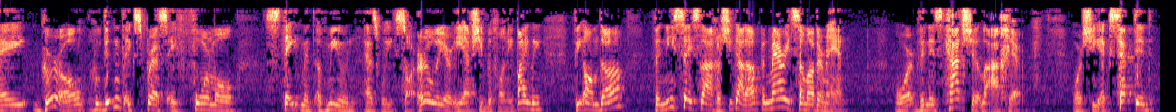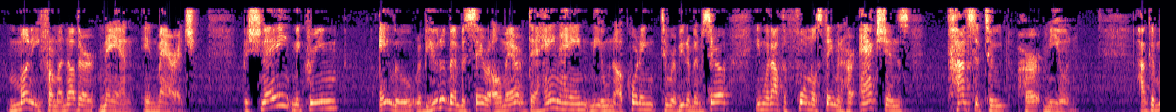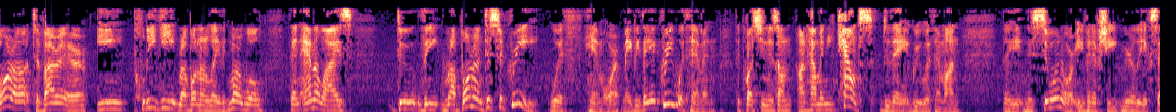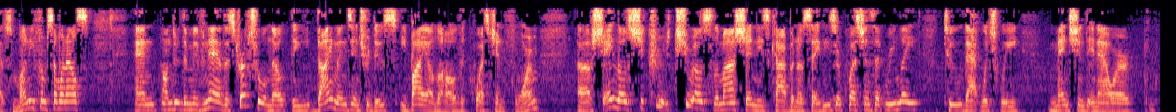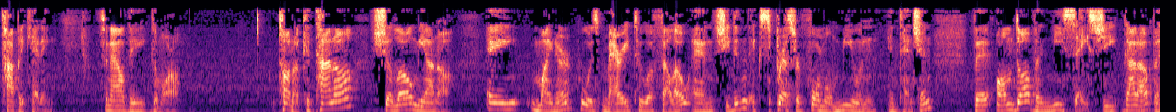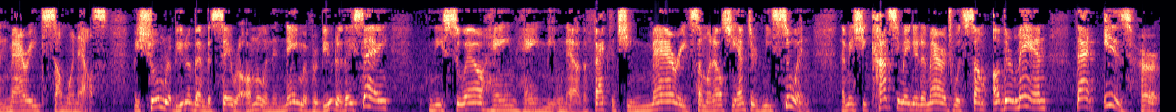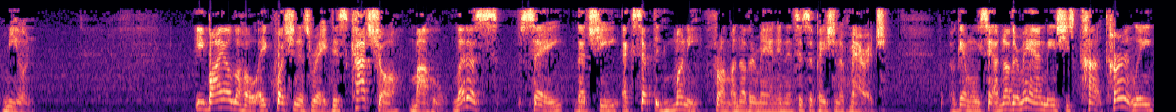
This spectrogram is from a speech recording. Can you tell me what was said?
a girl who didn't express a formal statement of miyun, as we saw earlier, Efshi Bufoni Baili, Omda, Venise Slacher, she got up and married some other man. Or Viniskatsha La'acher, or she accepted money from another man in marriage. Bishnei Mikrim Elu, Yehuda ben Beseira Omer, Dehain Hain Miuna. According to Yehuda ben Beseira, even without the formal statement, her actions constitute her miun. Hagemara Tavarer E Pligi Rabbanon Le. The Gemara will then analyze do the Rabbanon disagree with him, or maybe they agree with him, and the question is on, on how many counts do they agree with him on the Nisuin, or even if she merely accepts money from someone else. And under the Mivneh, the structural note, the diamonds introduce Ibaya the question form. Uh, Shelos Shuros Lamashe These are questions that relate to that which we mentioned in our topic heading. So now the Gemara. Tana, Kitana Shalo Miano. A minor who was married to a fellow and she didn't express her formal miun intention. The Omda Venises. She got up and married someone else. Mishum Rebuta ben Beseira Omru, in the name of Rebuta, they say Nisuel Hain Hain Miunel. The fact that she married someone else, she entered Nisuin. That means she consummated a marriage with some other man. That is her Miun. Ibaya Laho, a question is raised. Niskacha Mahu. Let us say that she accepted money from another man in anticipation of marriage. Again, when we say another man, means she's currently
